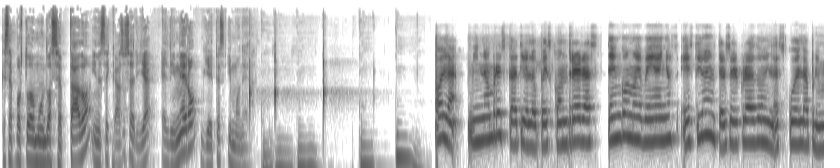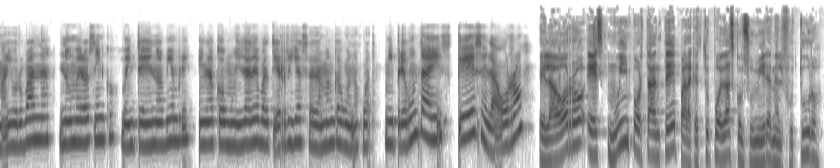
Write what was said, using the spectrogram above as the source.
que sea por todo el mundo aceptado y en este caso sería el dinero, billetes y moneda. Hola, mi nombre es Katia López Contreras, tengo nueve años, estudio en el tercer grado en la Escuela Primaria Urbana número 5, 20 de noviembre, en la comunidad de Valtierrilla, Salamanca, Guanajuato. Mi pregunta es, ¿qué es el ahorro? El ahorro es muy importante para que tú puedas consumir en el futuro.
